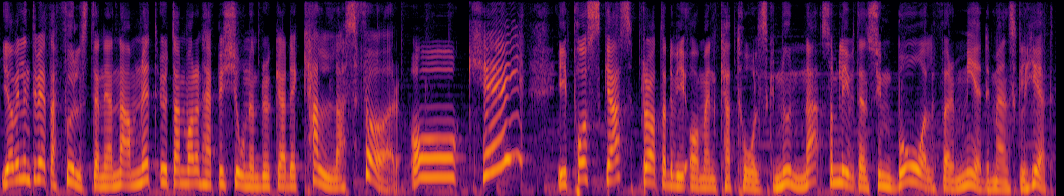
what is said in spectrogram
Jag vill inte veta fullständiga namnet utan vad den här personen brukade kallas för. Okej? Okay. I påskas pratade vi om en katolsk nunna som blivit en symbol för medmänsklighet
